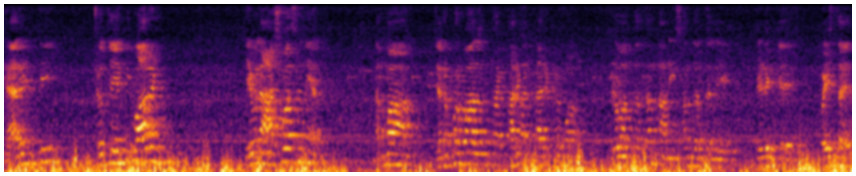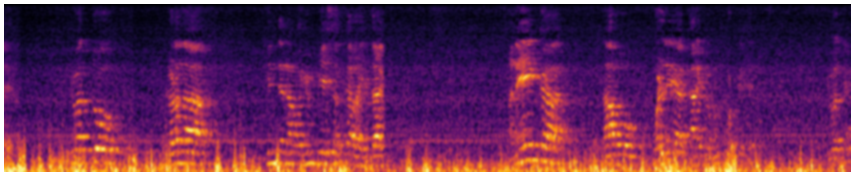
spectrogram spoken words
ಗ್ಯಾರಂಟಿ ಜೊತೆಯಲ್ಲಿ ವಾರಂಟಿ. ಕೇವಲ ಆಶ್ವಾಸನೆ ಅಲ್ಲ. ನಮ್ಮ ಜನಪರವಾದಂಥ ಕಾರ್ಯ ಕಾರ್ಯಕ್ರಮ ಇರುವಂಥದ್ದನ್ನು ನಾನು ಈ ಸಂದರ್ಭದಲ್ಲಿ ಹೇಳಕ್ಕೆ ಬಯಸ್ತಾ ಇದ್ದೇನೆ ಇವತ್ತು ಕಳೆದ ಹಿಂದೆ ನಾವು ಯು ಪಿ ಎ ಸರ್ಕಾರ ಇದ್ದಾಗ ಅನೇಕ ನಾವು ಒಳ್ಳೆಯ ಕಾರ್ಯಕ್ರಮ ಕೊಟ್ಟಿದ್ದೇವೆ ಇವತ್ತು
